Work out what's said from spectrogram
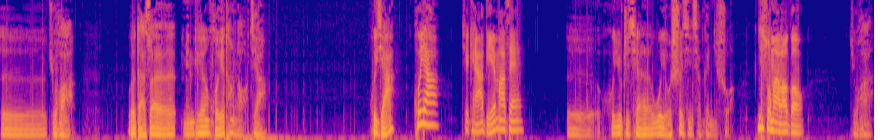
呃，菊花，我打算明天回一趟老家。回家可以啊，去看下爹妈噻。呃，回去之前我有事情想跟你说。你说嘛，老公。菊花，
